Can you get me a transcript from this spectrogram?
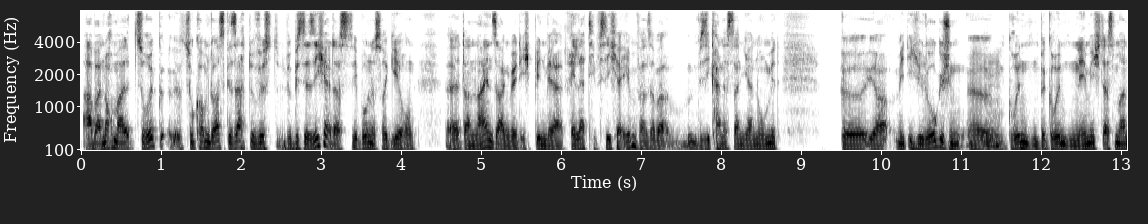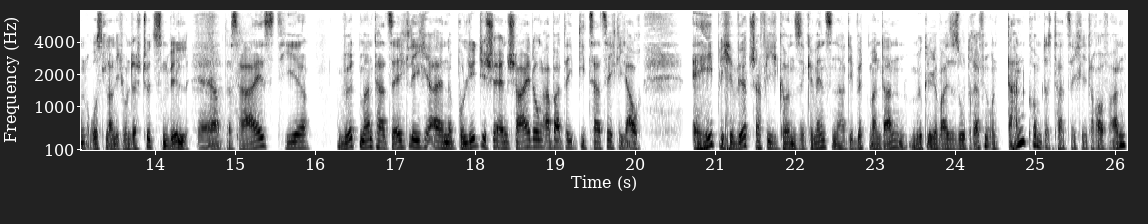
Aber nochmal zurückzukommen, äh, du hast gesagt, du, wirst, du bist dir sicher, dass die Bundesregierung äh, dann Nein sagen wird. Ich bin mir relativ sicher ebenfalls, aber sie kann es dann ja nur mit äh, ja mit ideologischen äh, mhm. Gründen begründen, nämlich dass man Russland nicht unterstützen will. Ja, ja. Das heißt, hier wird man tatsächlich eine politische Entscheidung, aber die, die tatsächlich auch erhebliche wirtschaftliche Konsequenzen hat, die wird man dann möglicherweise so treffen. Und dann kommt es tatsächlich darauf an,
